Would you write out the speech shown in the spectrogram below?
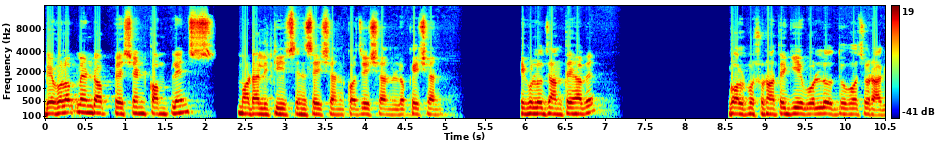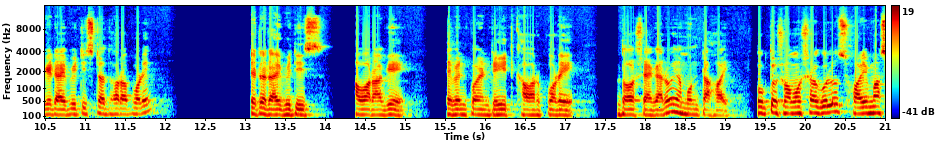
Development of patient complaints modality sensation causation location এগুলো জানতে হবে। গল্প শোনাতে গিয়ে বলল, দু বছর আগে ডায়াবেটিসটা ধরা পড়ে। সেটা ডায়াবেটিস খাওয়ার আগে সেভেন পয়েন্ট এইট খাওয়ার পরে দশ এগারো এমনটা হয়। উক্ত সমস্যাগুলো ছয় মাস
